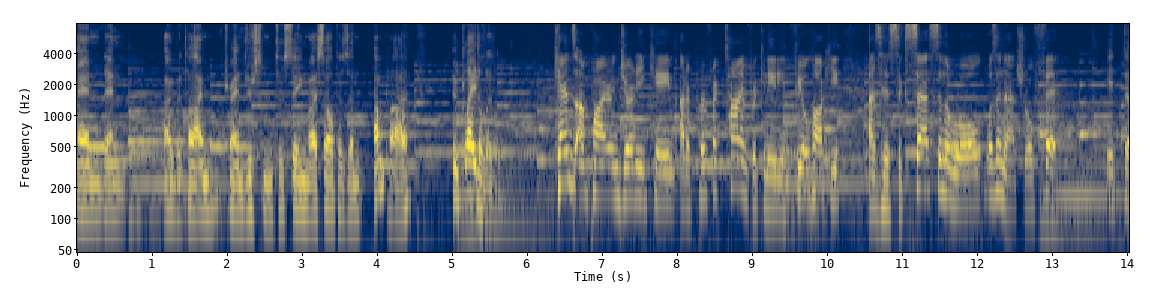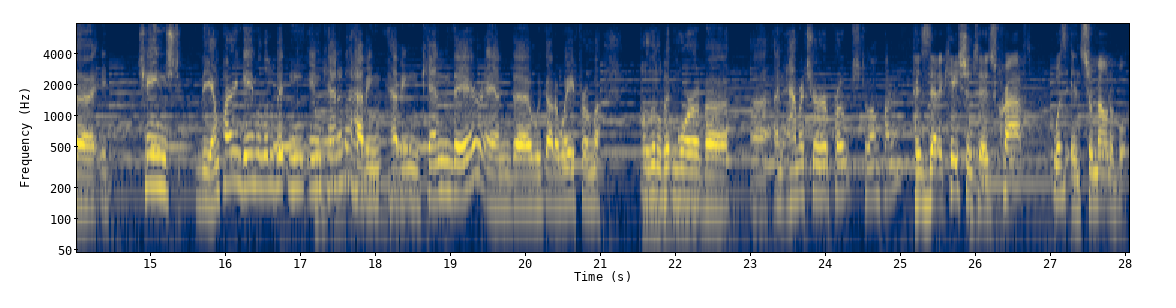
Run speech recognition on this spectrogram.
And then over time, transitioned to seeing myself as an umpire who played a little. Ken's umpiring journey came at a perfect time for Canadian field hockey as his success in the role was a natural fit. It, uh, it changed the umpiring game a little bit in, in Canada, having, having Ken there, and uh, we got away from a, a, little bit more of a, uh, an amateur approach to umpiring. His dedication to his craft was insurmountable.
